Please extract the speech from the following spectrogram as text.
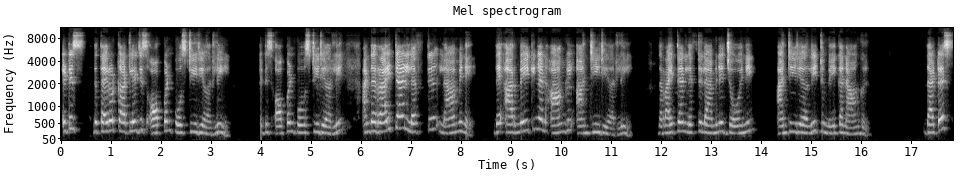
It is the thyroid cartilage is open posteriorly. It is open posteriorly and the right and left laminae they are making an angle anteriorly. The right and left laminae joining anteriorly to make an angle. That is,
